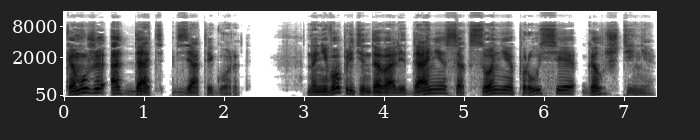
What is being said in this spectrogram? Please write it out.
кому же отдать взятый город. На него претендовали Дания, Саксония, Пруссия, Галштиния.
